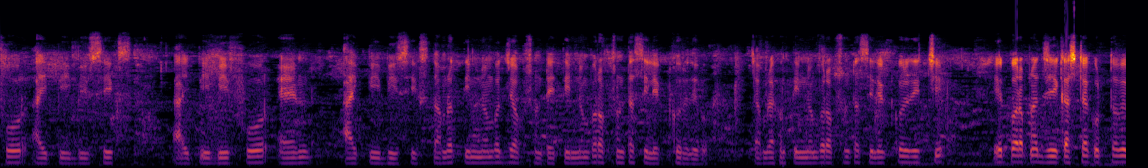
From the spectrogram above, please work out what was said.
four IPv six IPv four and IPv six তো আমরা তিন নম্বর যে অপশনটা এই তিন নম্বর অপশনটা সিলেক্ট করে দেব। তো আমরা এখন তিন নম্বর অপশনটা সিলেক্ট করে দিচ্ছি। এরপর আপনার যে কাজটা করতে হবে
